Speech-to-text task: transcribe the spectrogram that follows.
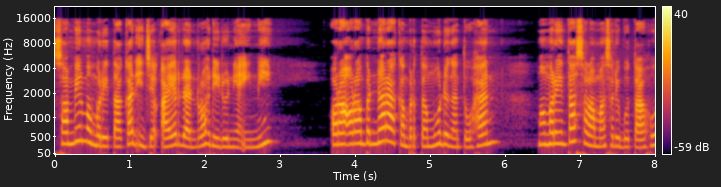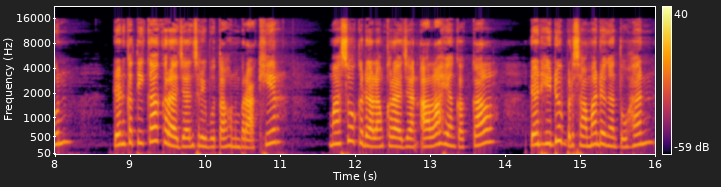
sambil memberitakan Injil air dan roh di dunia ini, orang-orang benar akan bertemu dengan Tuhan, memerintah selama seribu tahun, dan ketika kerajaan seribu tahun berakhir, masuk ke dalam kerajaan Allah yang kekal dan hidup bersama dengan Tuhan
